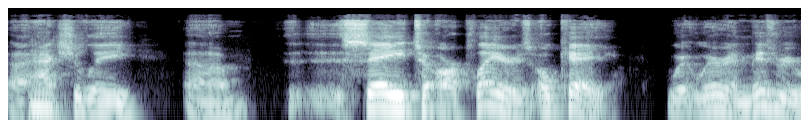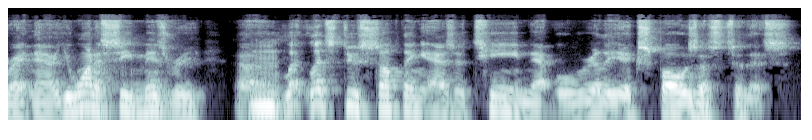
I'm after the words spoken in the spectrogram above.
uh, mm. actually um, say to our players, okay, we're, we're in misery right now. You want to see misery. Uh, mm. let, let's do something as a team that will really expose us to this.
